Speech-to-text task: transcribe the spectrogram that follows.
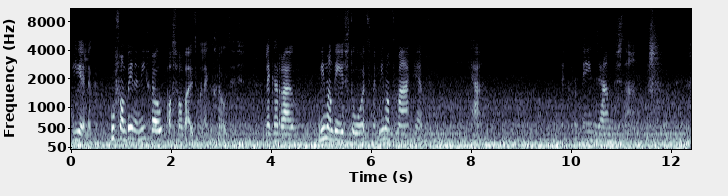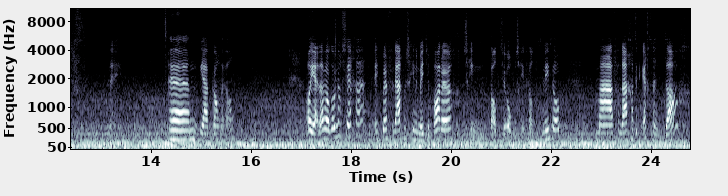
Heerlijk. Hoeft van binnen niet groot als van buiten maar lekker groot is. Lekker ruim niemand die je stoort, met niemand te maken hebt. Ja, echt een eenzaam bestaan. Um, ja, kan wel. Oh ja, dat wil ik ook nog zeggen. Ik ben vandaag misschien een beetje warrig. Misschien valt het je op, misschien valt het niet op. Maar vandaag had ik echt een dag.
